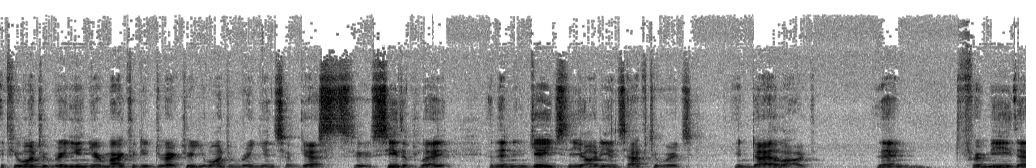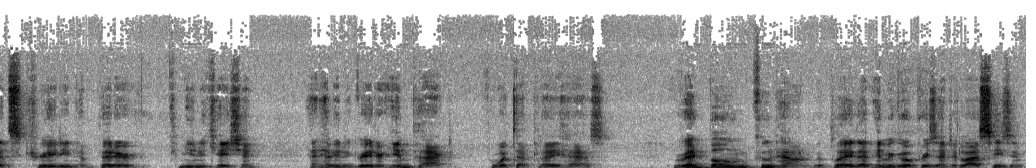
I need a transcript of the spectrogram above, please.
if you want to bring in your marketing director, you want to bring in some guests to see the play and then engage the audience afterwards in dialogue, then for me that's creating a better communication and having a greater impact for what that play has. Redbone Coonhound, the play that Imago presented last season,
